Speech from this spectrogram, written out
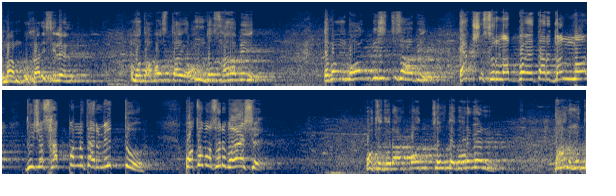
ইমাম বুখারি ছিলেন মত অবস্থায় অন্ধ সাহাবি এবং বয়স বিশিষ্ট সাহাবি। একশো চুরানব্বই তার জন্ম, দুইশো ছাপ্পান্ন তার মৃত্যু। কত বছর বয়সে? কত দূর আর পথ চলতে পারবেন। তার মতো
